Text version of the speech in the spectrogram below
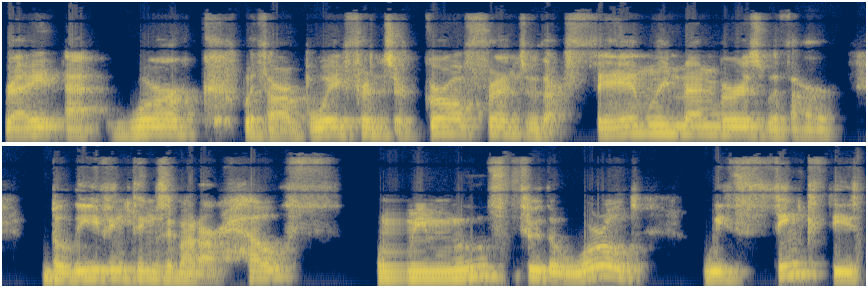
right, at work, with our boyfriends or girlfriends, with our family members, with our believing things about our health, when we move through the world, we think these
